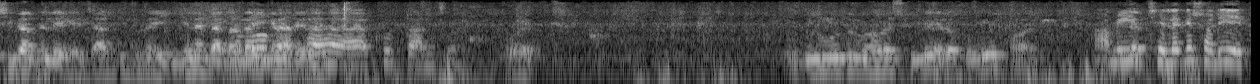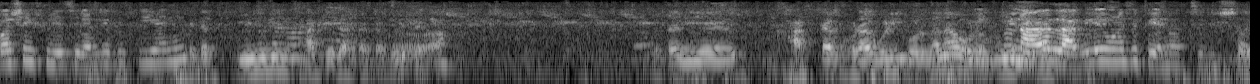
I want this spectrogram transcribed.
শিরাতে লেগেছে আর কিছু না এইখানে ব্যথাটা এইখানে টেনে হ্যাঁ খুব টানছে। ওয়েট উদুর মুদুর ভাবে শুলে এরকমই হয়। আমি ছেলেকে সরিয়ে এই পাশেই শুয়েছিলাম কিন্তু কি জানি? এটা তিন দিন থাকে ব্যথাটা বুঝলে? ওটা নিয়ে ঘাটটা ঘোরাঘুরি করবে না একটু ওরকমই নাড়া লাগলেই মনে হচ্ছে পেন হচ্ছে বিশ্বাস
